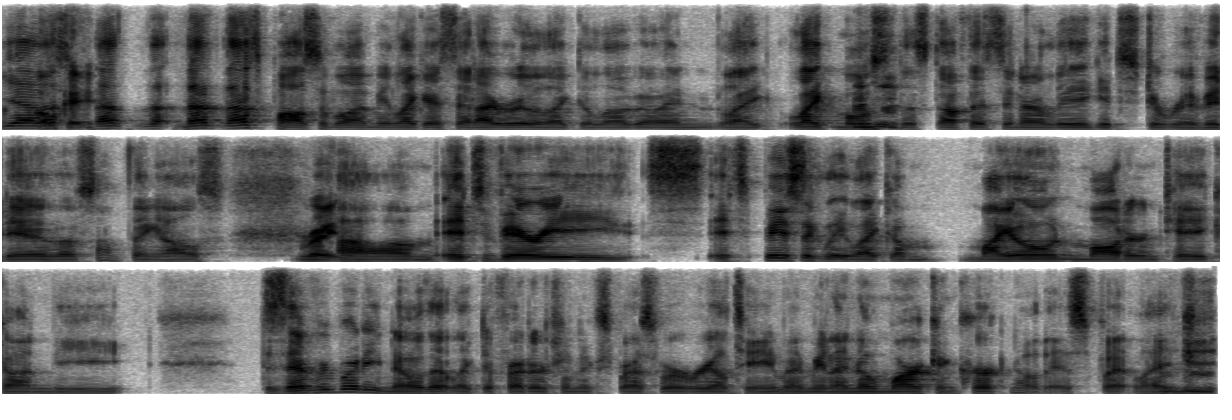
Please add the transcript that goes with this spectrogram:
Yeah, that's, okay. that, that, that that's possible. I mean, like I said, I really like the logo, and like like most of the stuff that's in our league, it's derivative of something else. right. Um, it's very, it's basically like a my own modern take on the. Does everybody know that like the Fredericton Express were a real team? I mean, I know Mark and Kirk know this, but like, Mhm.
